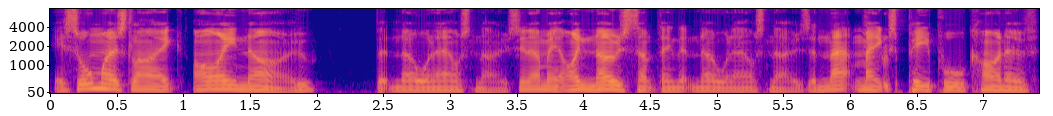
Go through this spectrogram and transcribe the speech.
It's almost like I know, but no one else knows. You know what I mean? I know something that no one else knows, and that makes people kind of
